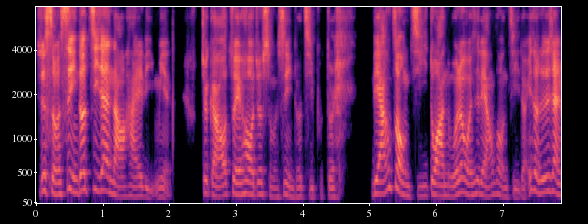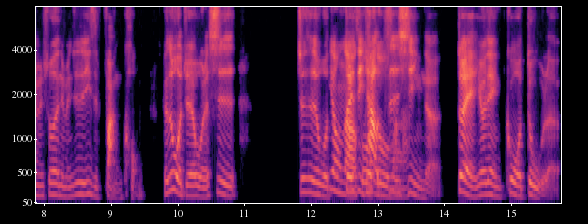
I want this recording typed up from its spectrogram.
就什么事情都记在脑海里面，就搞到最后就什么事情都记不对。两种极端，我认为是两种极端。一种就是像你们说的，你们就是一直放空。可是我觉得我的是，就是我对自己太有自信了，对，有点过度了，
